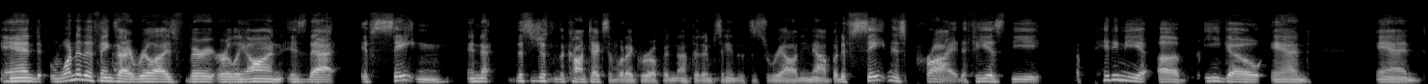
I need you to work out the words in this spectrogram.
and one of the things I realized very early on is that if Satan, and this is just in the context of what I grew up in, not that I'm saying that this is reality now, but if Satan is pride, if he is the epitome of ego and and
